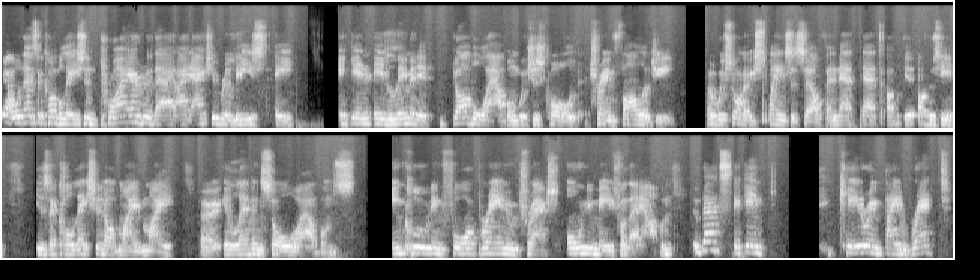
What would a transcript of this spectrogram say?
Yeah, well, that's a compilation. Prior to that, I'd actually released a, again, a limited double album, which is called Trampthology, uh, which sort of explains itself. And that that uh, it obviously is a collection of my my uh, eleven solo albums. Including four brand new tracks only made for that album. That's again catering direct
